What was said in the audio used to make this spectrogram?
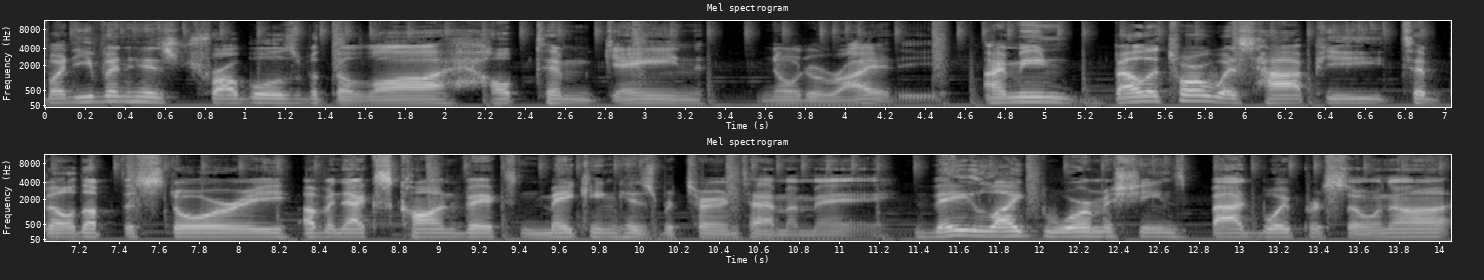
But even his troubles with the law helped him gain notoriety. I mean, Bellator was happy to build up the story of an ex convict making his return to MMA. They liked War Machine's bad boy persona,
